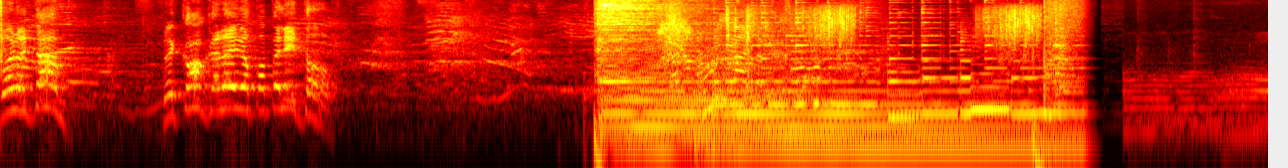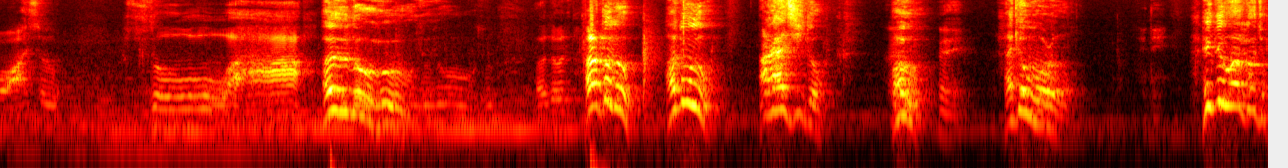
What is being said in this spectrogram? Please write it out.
Bueno, ahí están. Recojan ahí los papelitos. Adodo, adodo, arrazito. Oh, adodo moro. Ede. Wa kojo,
